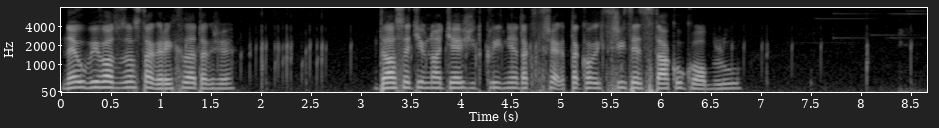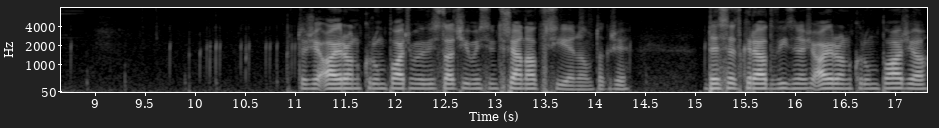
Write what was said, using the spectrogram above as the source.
Neubývá to zase tak rychle, takže... Dá se tím natěžit klidně tak tře takových 30 stáků koblů. Protože Iron Krumpáč mi vystačí myslím třeba na 3 jenom, takže... Desetkrát víc než Iron Krumpáč a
